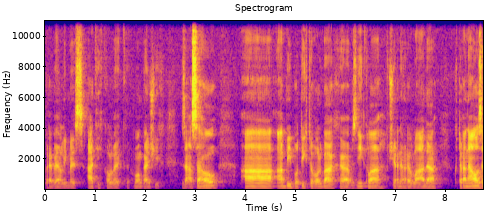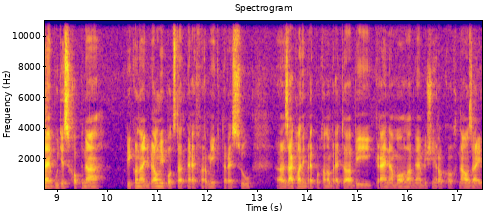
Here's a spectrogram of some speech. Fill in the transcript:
prebehli bez akýchkoľvek vonkajších zásahov a aby po týchto voľbách vznikla v Čiernej hore vláda, ktorá naozaj bude schopná vykonať veľmi podstatné reformy, ktoré sú základným predpokladom preto, aby krajina mohla v najbližších rokoch naozaj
